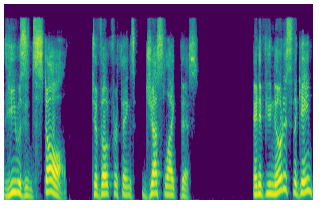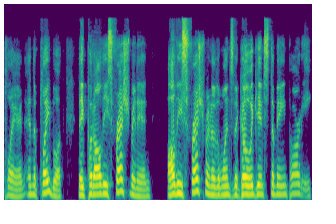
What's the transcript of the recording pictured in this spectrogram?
He was installed to vote for things just like this. And if you notice the game plan and the playbook, they put all these freshmen in. All these freshmen are the ones that go against the main party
